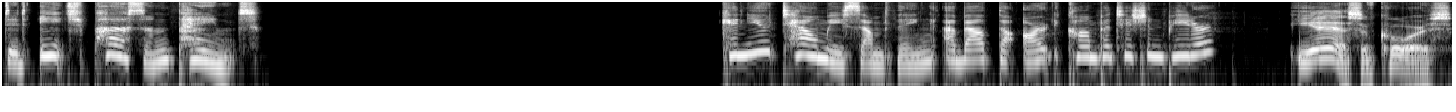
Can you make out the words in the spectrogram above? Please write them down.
did each person paint? You tell me something about the art competition, Peter? Yes, of course.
